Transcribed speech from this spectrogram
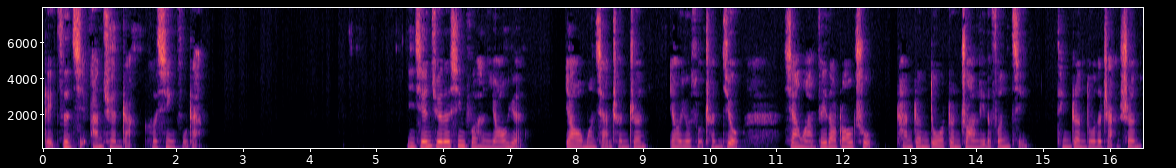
给自己安全感和幸福感。以前觉得幸福很遥远，要梦想成真，要有所成就，向往飞到高处，看更多更壮丽的风景，听更多的掌声。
